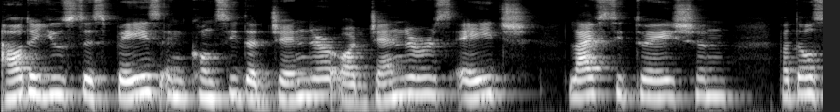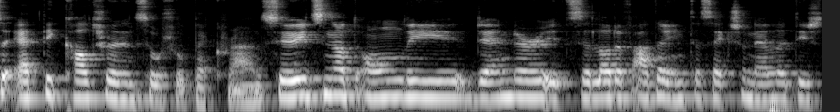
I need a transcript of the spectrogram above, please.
how they use the space and consider gender or genders, age, life situation, but also ethnic, cultural, and social background. So it's not only gender; it's a lot of other intersectionalities,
